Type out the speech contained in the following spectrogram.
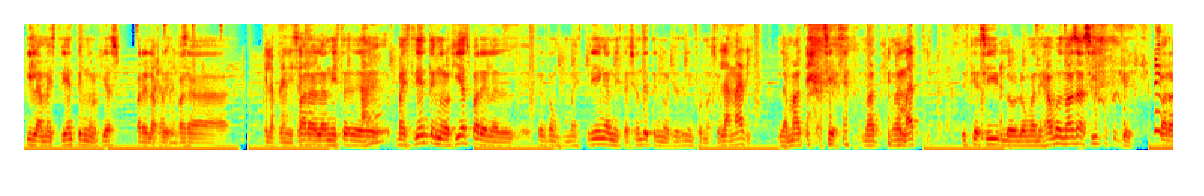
y la maestría en tecnologías para el, para, el aprendizaje. Para la eh, ah. maestría en tecnologías para el, eh, perdón, maestría en administración de tecnologías de la información. La MADI. La MATI, así es. MATI, MATI. Es que sí, lo, lo, manejamos más así porque para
